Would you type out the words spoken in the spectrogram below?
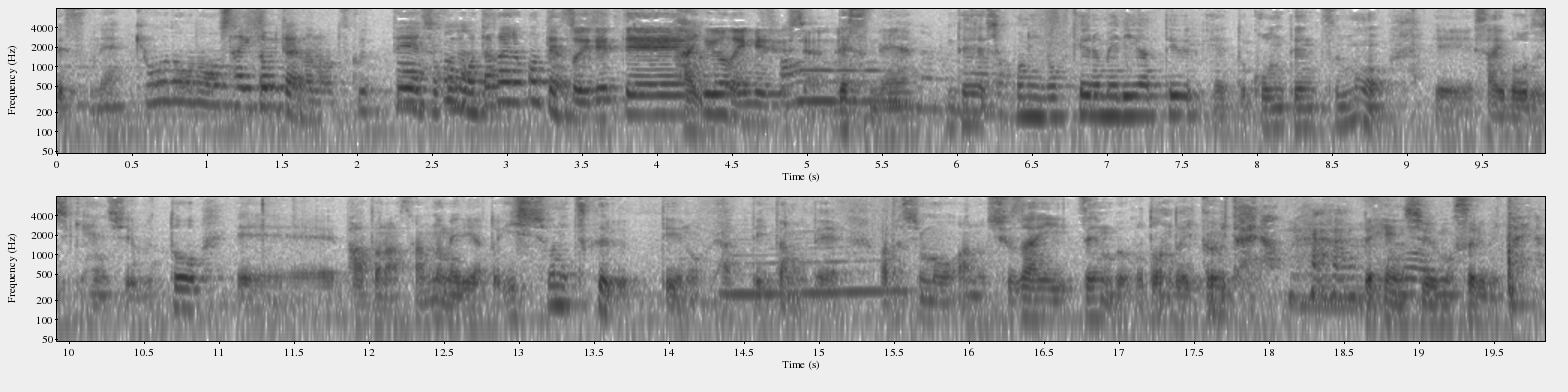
ですね。共同のサイトみたいなのを作ってそこにお互いのコンテンツを入れてい。くようなイメージですよね、はい、ですね。でそこに載っけるメディアっていう、えーと、コンテンツも、えー、サイボーズ式編集部と、えー、パートナーさんのメディアと一緒に作るっていうのをやっていたので私もあの取材全部ほとんど行くみたいな。で編集もするみたいな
